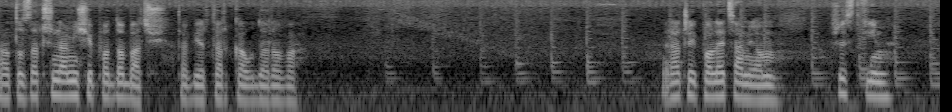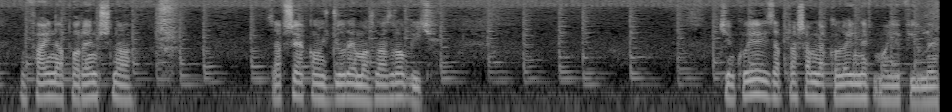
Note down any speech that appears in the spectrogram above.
No to zaczyna mi się podobać ta wiertarka udorowa. Raczej polecam ją wszystkim. Fajna, poręczna. Zawsze jakąś dziurę można zrobić. Dziękuję i zapraszam na kolejne moje filmy.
